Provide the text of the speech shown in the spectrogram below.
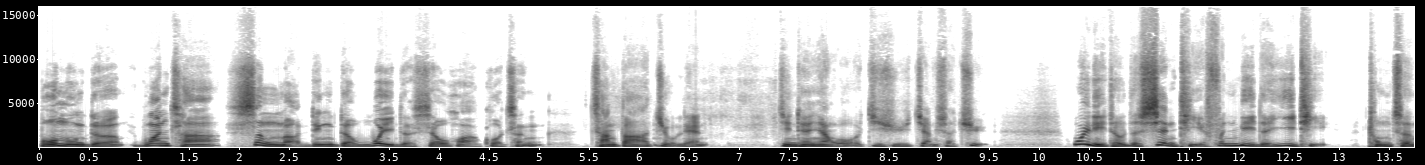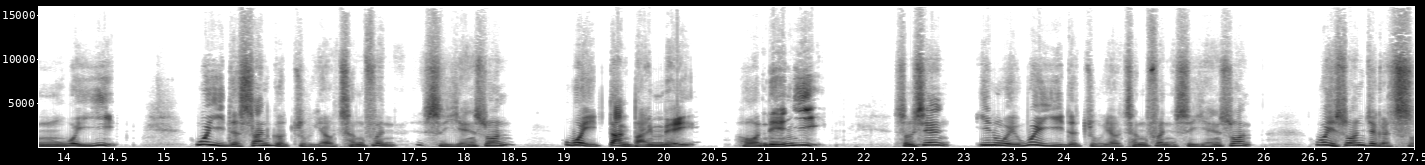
伯蒙德观察圣马丁的胃的消化过程长达九年。今天让我继续讲下去。胃里头的腺体分泌的液体统称胃液。胃液的三个主要成分是盐酸、胃蛋白酶和黏液。首先，因为胃液的主要成分是盐酸。胃酸这个词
